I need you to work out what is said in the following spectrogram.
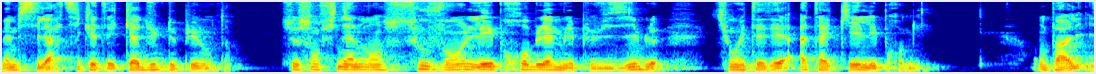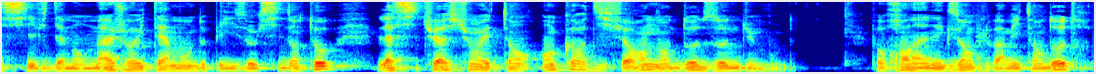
même si l'article était caduque depuis longtemps. Ce sont finalement souvent les problèmes les plus visibles qui ont été attaqués les premiers. On parle ici évidemment majoritairement de pays occidentaux, la situation étant encore différente dans d'autres zones du monde. Pour prendre un exemple parmi tant d'autres,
